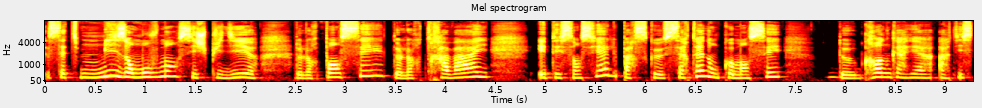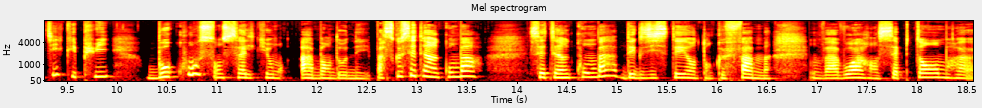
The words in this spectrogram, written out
Cette mise en mouvement, si je puis dire, de leur pensée, de leur travail, est essentielle parce que certaines ont commencé de grandes carrières artistiques et puis beaucoup sont celles qui ont abandonné parce que c'était un combat. C'était un combat d'exister en tant que femme. On va avoir en septembre euh,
